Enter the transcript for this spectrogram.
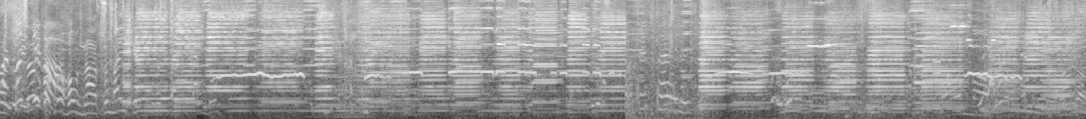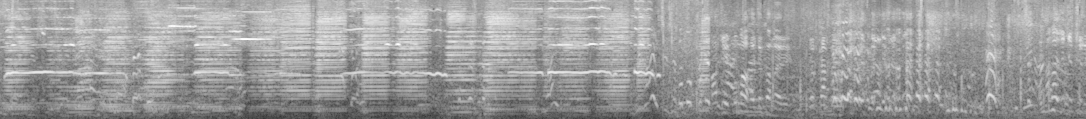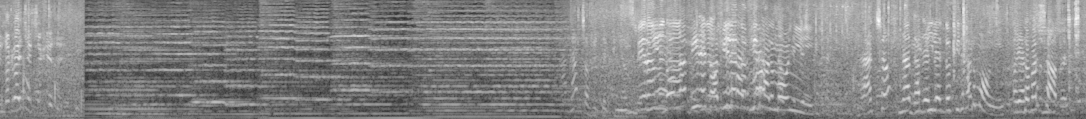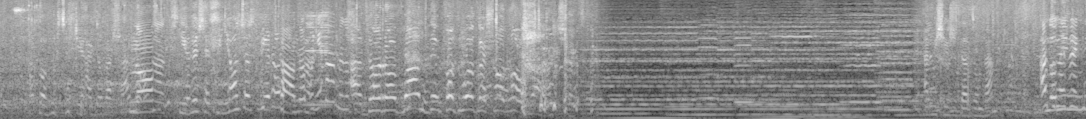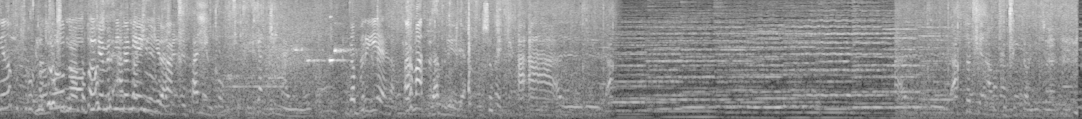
Còn với. Andrzej, pomachaj do kamery. Do kamery. A na razie dziewczyny, zagrajcie jeszcze kiedy. Na co wy te pieniądze? Zbieramy no, na bilet do, bilet do filharmonii. Na co? Na, bilet do filharmonii. Do Warszawy. A to wy chcecie jechać do Warszawy? No. I wy se pieniądze zbieracie? Tak. No bo nie mamy. No A do roboty podłogę szorować. A myślisz, że dadzą wam? A no najwyżej, no to trudno. No trudno, to pójdziemy w inne to miejsce. idzie, tak, Panienko, jak ci na imię? Gabriela. Armatę Gabriela. Słuchaj, a, a, a, kto cię tym?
